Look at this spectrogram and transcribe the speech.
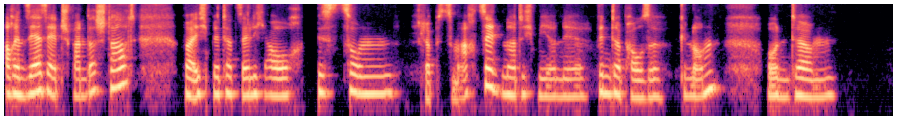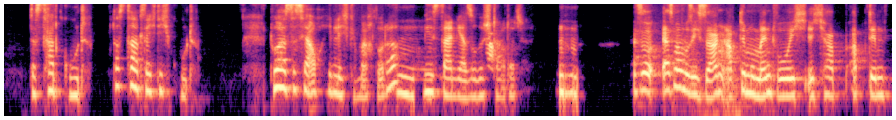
Auch ein sehr, sehr entspannter Start, weil ich mir tatsächlich auch bis zum, ich glaube, bis zum 18. hatte ich mir eine Winterpause genommen. Und ähm, das tat gut. Das tat richtig gut. Du hast es ja auch ähnlich gemacht, oder? Mhm. Wie ist dein Jahr so gestartet? Mhm. Also erstmal muss ich sagen, ab dem Moment, wo ich, ich habe ab dem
